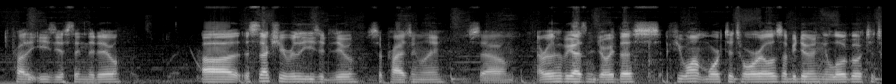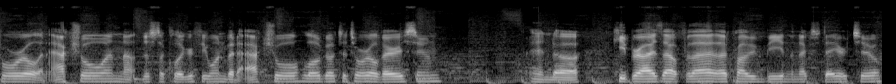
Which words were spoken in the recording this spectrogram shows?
It's probably the easiest thing to do. Uh, this is actually really easy to do, surprisingly. So, I really hope you guys enjoyed this. If you want more tutorials, I'll be doing a logo tutorial, an actual one, not just a calligraphy one, but an actual logo tutorial very soon and uh, keep your eyes out for that. That'll probably be in the next day or two.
